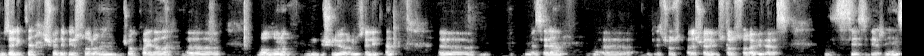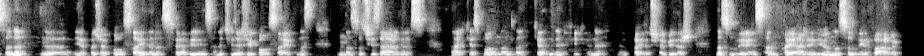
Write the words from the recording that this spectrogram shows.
özellikle şöyle bir sorunun çok faydalı e, olduğunu düşünüyorum. Özellikle e, mesela biz çocuklara şöyle bir soru sorabiliriz. Siz bir insanı yapacak olsaydınız veya bir insanı çizecek olsaydınız nasıl çizerdiniz? Herkes bu anlamda kendi fikrini paylaşabilir. Nasıl bir insan hayal ediyor, nasıl bir varlık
